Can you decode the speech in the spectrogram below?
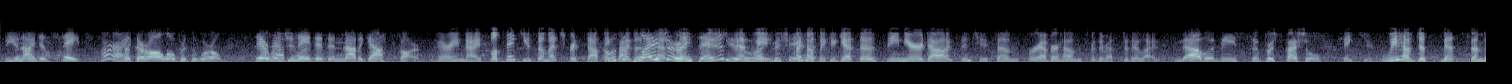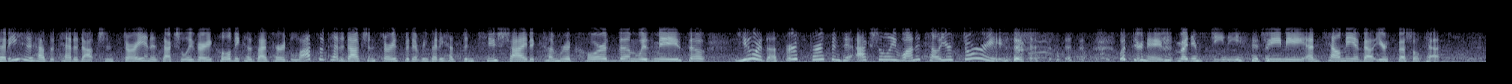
the United States, All right. but they're all over the world. They Fabulous. originated in Madagascar. Very nice. Well, thank you so much for stopping by. It was by a pleasure, and thank you. And we, I appreciate I it. I hope we could get those senior dogs into some forever homes for the rest of their lives. That would be super special. Thank you. We have just met somebody who has a pet adoption story, and it's actually very cool because I've heard lots of pet adoption stories, but everybody has been too shy to come record them with me. So you are the first person to actually want to tell your story. What's your name? My name's Jeannie. Jeannie, and tell me about your special pet.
